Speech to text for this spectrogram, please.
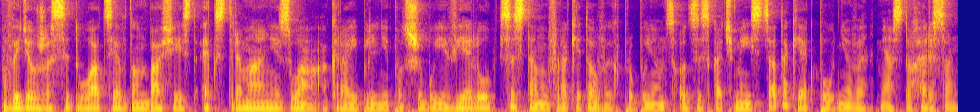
powiedział, że sytuacja w Donbasie jest ekstremalnie zła, a kraj pilnie potrzebuje wielu systemów rakietowych, próbując odzyskać miejsca takie jak południowe miasto Hersoń.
